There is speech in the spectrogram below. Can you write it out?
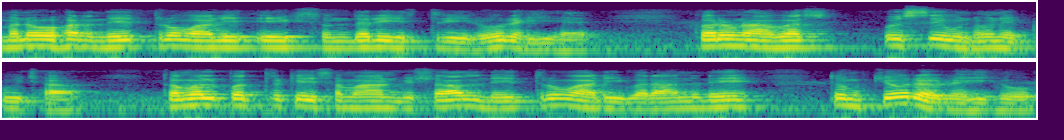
मनोहर नेत्रों वाली एक सुंदरी स्त्री रो रही है। करुणावश उससे उन्होंने पूछा कमल पत्र के समान विशाल नेत्रों वाली वरान ने तुम क्यों रो रही हो?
